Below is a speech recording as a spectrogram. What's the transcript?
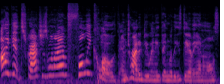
I get scratches when I am fully clothed and try to do anything with these damn animals.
